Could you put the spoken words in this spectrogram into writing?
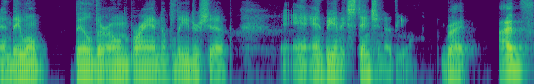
and they won't build their own brand of leadership and, and be an extension of you right i've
